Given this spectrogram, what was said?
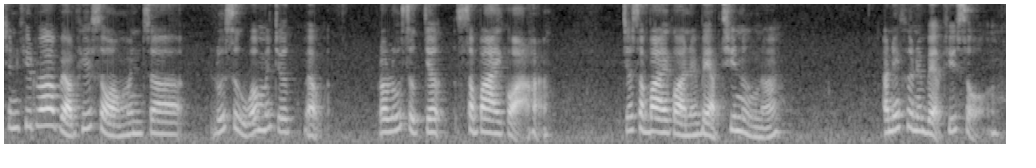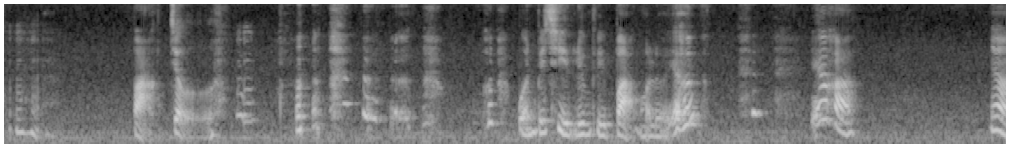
ฉันคิดว่าแบบที่สองมันจะรู้สึกว่ามันจะแบบเรารู้สึกจะสบายกว่าค่ะ จะสบายกว่าในแบบที่หนึ่งนะ อันนี้คือในแบบที่สองปากเจอเหมือนไปฉีดริมฝีปากมาเลยเนี่ยค่ะ เนี่ย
